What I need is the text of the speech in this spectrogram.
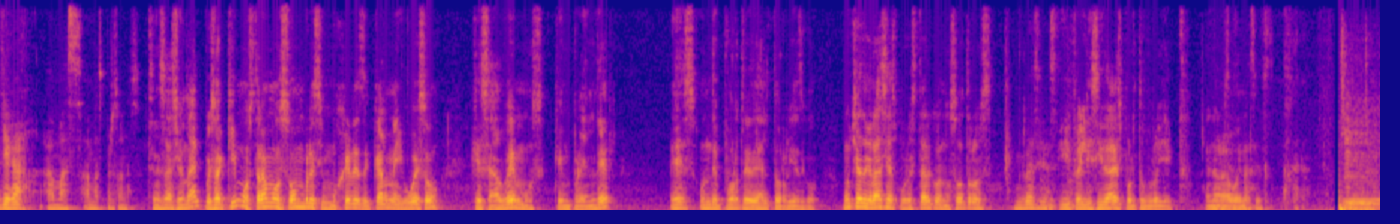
llegar a más, a más personas. Sensacional, pues aquí mostramos hombres y mujeres de carne y hueso que sabemos que emprender es un deporte de alto riesgo. Muchas gracias por estar con nosotros. Gracias. Y felicidades por tu proyecto. Enhorabuena. Muchas gracias.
